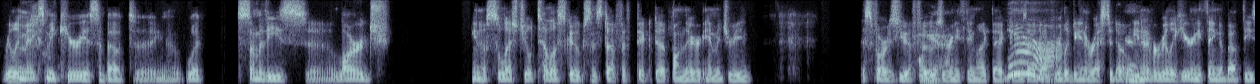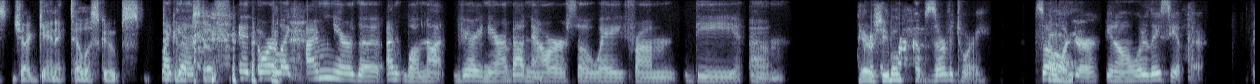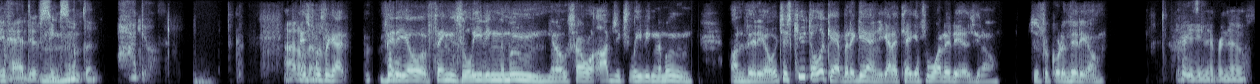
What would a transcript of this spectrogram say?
really makes me curious about uh, you know what some of these uh, large you know celestial telescopes and stuff have picked up on their imagery and as far as UFOs oh, yeah. or anything like that goes. I'd, I'd, really be interested. Oh, yeah. You never really hear anything about these gigantic telescopes like picking a, up stuff, it, or like I'm near the. I'm well, not very near. I'm about an hour or so away from the um, Arecibo Park Observatory. So oh. I wonder, you know, what do they see up there? They've had to have seen mm-hmm. something. Had to. I don't they supposedly got video of things leaving the moon, you know, several objects leaving the moon on video, which is cute to look at. But again, you got to take it for what it is, you know, just record a video. Crazy. You never know.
